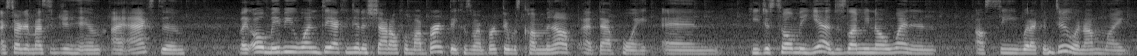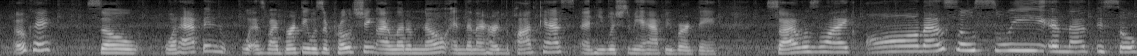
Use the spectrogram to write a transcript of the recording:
I started messaging him, I asked him like, oh, maybe one day I can get a shout out for my birthday because my birthday was coming up at that point. And he just told me, yeah, just let me know when and I'll see what I can do. And I'm like, okay. So what happened as my birthday was approaching, I let him know. And then I heard the podcast and he wished me a happy birthday. So I was like, oh, that's so sweet. And that is so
